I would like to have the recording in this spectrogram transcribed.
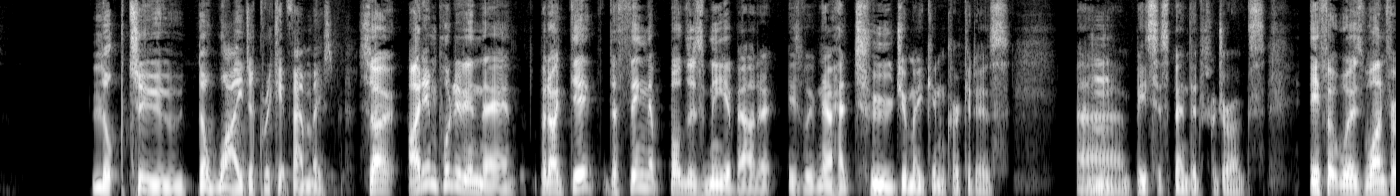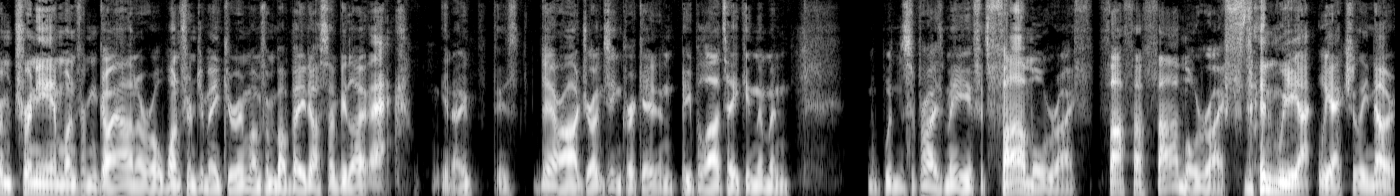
look to the wider cricket fan base. So I didn't put it in there, but I did. The thing that bothers me about it is we've now had two Jamaican cricketers uh, mm. be suspended for drugs. If it was one from Trinidad and one from Guyana, or one from Jamaica and one from Barbados, I'd be like, ah, you know, there are drugs in cricket and people are taking them, and wouldn't surprise me if it's far more rife, far, far, far more rife than we we actually know.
